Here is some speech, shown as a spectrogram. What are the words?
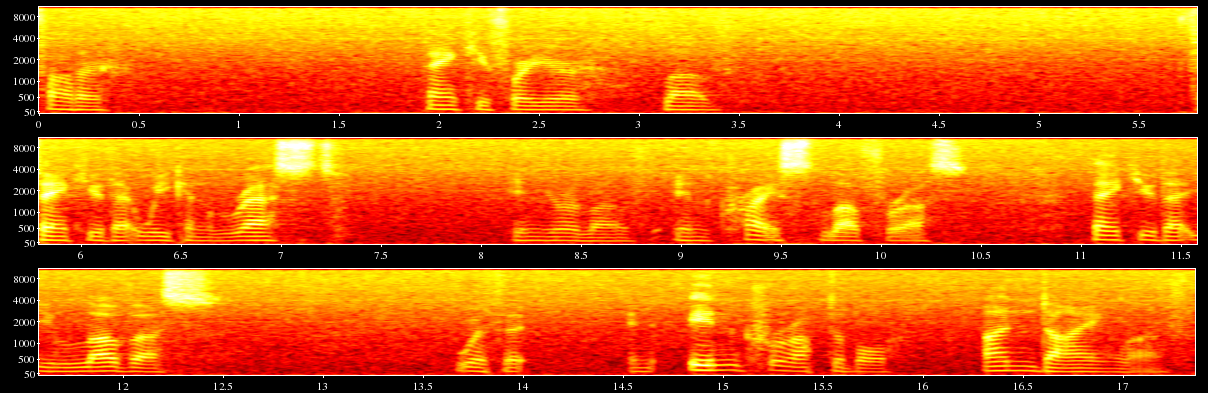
Father, thank you for your love. Thank you that we can rest in your love, in Christ's love for us. Thank you that you love us with it an incorruptible, undying love.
